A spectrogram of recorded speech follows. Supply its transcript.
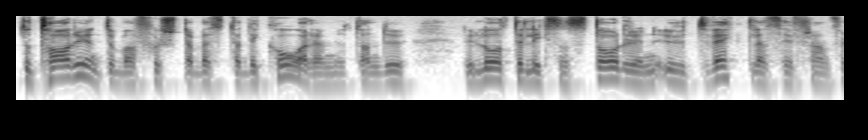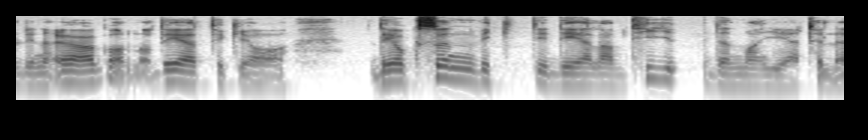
Då tar du inte bara första bästa dekoren utan du, du låter liksom storyn utveckla sig framför dina ögon och det tycker jag det är också en viktig del av tiden man ger till,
